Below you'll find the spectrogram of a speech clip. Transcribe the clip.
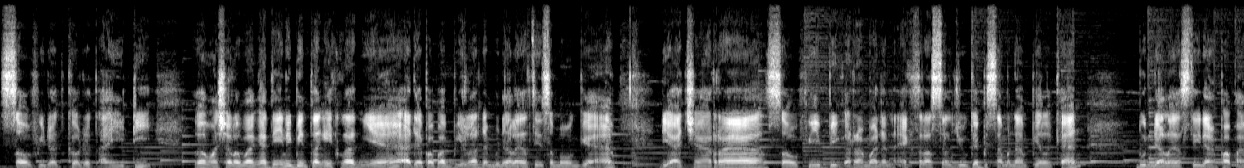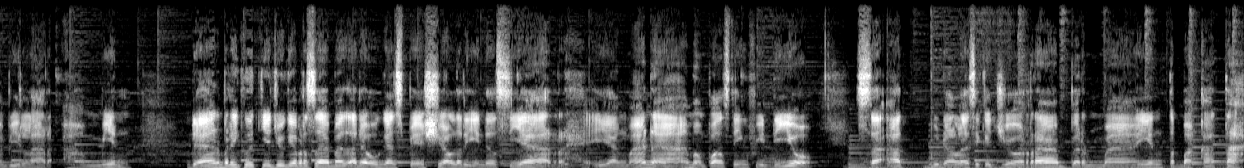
sofi.co.id Wah Masya Allah banget ini bintang iklannya. Ada Papa Bilar dan Bunda Lesti semoga di acara Sofi Big Ramadan Extra Sale juga bisa menampilkan Bunda Lesti dan Papa Bilar. Amin Dan berikutnya juga persahabat ada unggahan spesial dari Indosiar Yang mana memposting video saat Bunda Lesti Kejora bermain tebak kata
